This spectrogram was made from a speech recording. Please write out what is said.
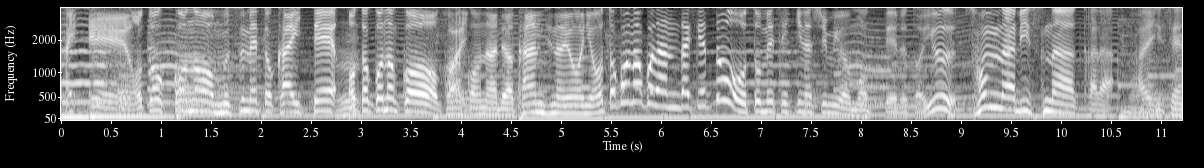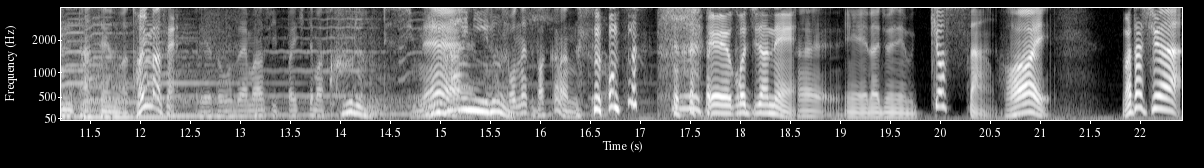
はい、えー、男の娘と書いて、うん。男の子。こはい。のコーナーでは漢字のように男の子なんだけど乙女的な趣味を持っているというそんなリスナーからもうはい。次戦多戦は問いません、ありがとうございます。いっぱい来てます。来るんですよ、ね意外にいるんですそんなやつばっかなんですよ。えー、こちらね、はい。えーラジオネームキョッさんはい私は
